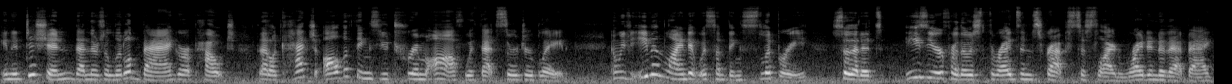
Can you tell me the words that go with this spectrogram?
In addition, then there's a little bag or a pouch that'll catch all the things you trim off with that serger blade. And we've even lined it with something slippery so that it's easier for those threads and scraps to slide right into that bag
